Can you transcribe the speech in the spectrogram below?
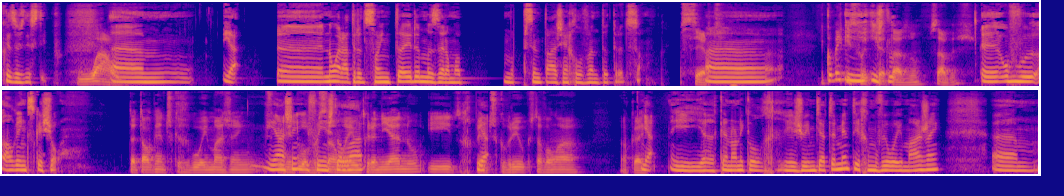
coisas desse tipo. Uau! Hum, yeah. Uh, não era a tradução inteira, mas era uma, uma percentagem relevante da tradução. certo. Uh, e como é que isso e foi isto- detectado, sabes? uh, houve alguém que se queixou. Portanto, alguém descarregou a imagem, Imagem experimentou e foi versão em instalar. ucraniano e de repente Yeah. descobriu que estavam lá. Ok. Yeah. E a Canonical reagiu imediatamente e removeu a imagem. Um,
